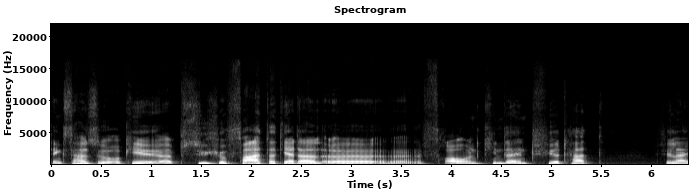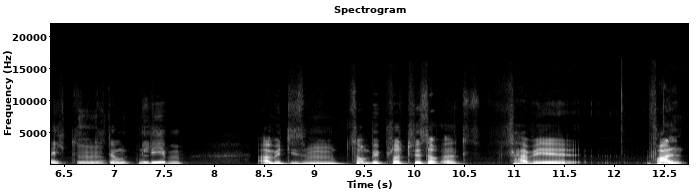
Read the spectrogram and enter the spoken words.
Denkst du halt so, okay, äh, Psychovater, der da äh, Frau und Kinder entführt hat, vielleicht, Mhm. die da unten leben. Aber mit diesem Zombie-Plot-Twist äh, habe ich vor allem,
